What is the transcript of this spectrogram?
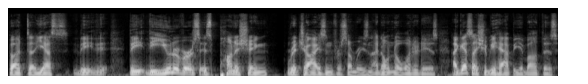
But uh, yes, the, the the universe is punishing Rich Eisen for some reason. I don't know what it is. I guess I should be happy about this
